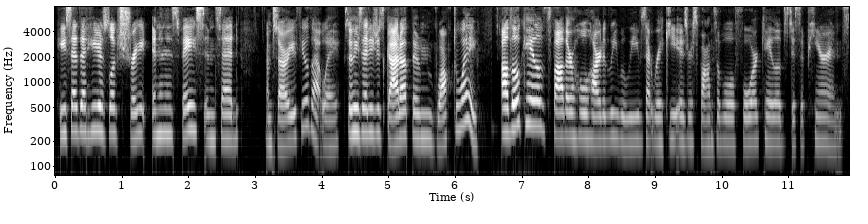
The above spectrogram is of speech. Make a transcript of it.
He said that he just looked straight in his face and said, I'm sorry you feel that way. So he said he just got up and walked away. Although Caleb's father wholeheartedly believes that Ricky is responsible for Caleb's disappearance,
